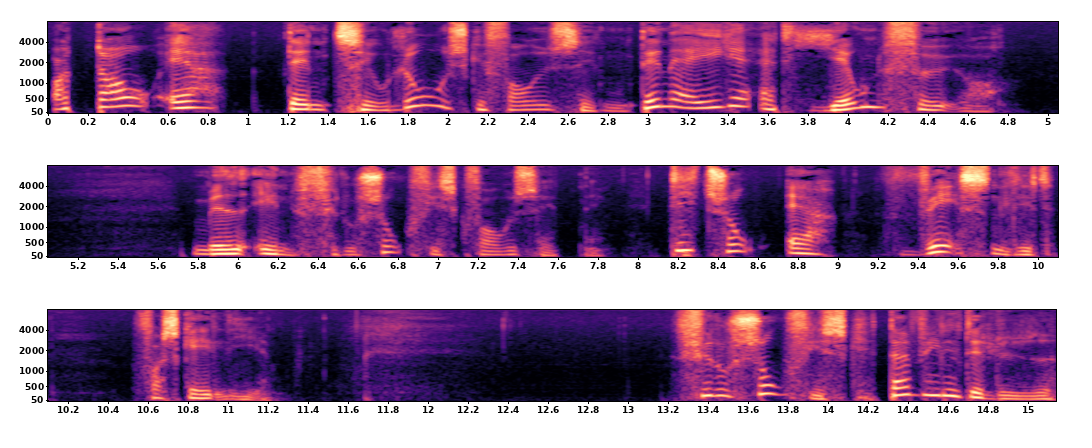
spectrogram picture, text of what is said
Og dog er den teologiske forudsætning, den er ikke at jævnføre med en filosofisk forudsætning. De to er væsentligt forskellige. Filosofisk, der ville det lyde,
